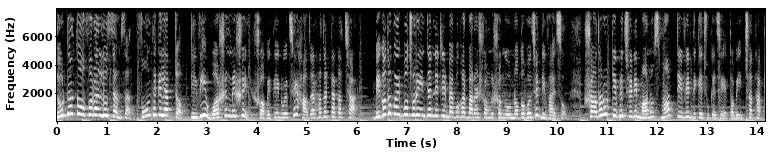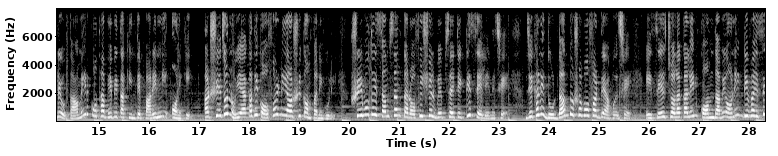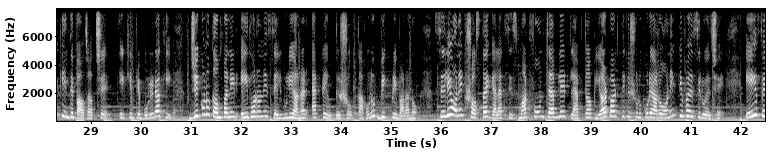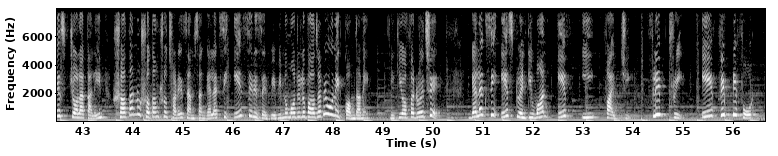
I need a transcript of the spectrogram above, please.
দুর্দান্ত অফার আনলো Samsung. Phone থেকে ল্যাপটপ, টিভি, ওয়াশিং মেশিন সবেতে রয়েছে হাজার হাজার টাকার ছাড়। বিগত কয়েক বছরে ইন্টারনেটের ব্যবহার বাড়ার সঙ্গে সঙ্গে উন্নত হয়েছে ডিভাইসও। সাধারণ টিভি ছেড়ে মানুষ স্মার্ট টিভির দিকে ঝুঁকেছে, তবে ইচ্ছা থাকলেও দামের কথা ভেবে তা কিনতে পারেননি অনেকেই। আর সেজন্যই একাধিক অফার নিয়ে আসে কোম্পানিগুলি। সেই মতোই স্যামসাং তার অফিসিয়াল ওয়েবসাইটে একটি সেল এনেছে। যেখানে দুর্দান্ত সব অফার দেওয়া হয়েছে। এই সেল চলাকালীন কম দামে অনেক ডিভাইসে কিনতে পাওয়া যাচ্ছে। এক্ষেত্রে বলে রাখি যে কোনো কোম্পানির এই ধরনের সেলগুলি আনার একটাই উদ্দেশ্য, তা হলো বিক্রি বাড়ানো। সেলে অনেক সস্তায় Galaxy smartphone tablet laptop earbud থেকে শুরু করে আরও অনেক ডিভাইসই রয়েছে। এই ফেস্ট চলাকালীন সাতান্ন শতাংশ ছাড়ে স্যামসাং গ্যালাক্সি এ সিরিজের বিভিন্ন মডেলও পাওয়া যাবে অনেক কম দামে। কি কি অফার রয়েছে? Galaxy S twenty one F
